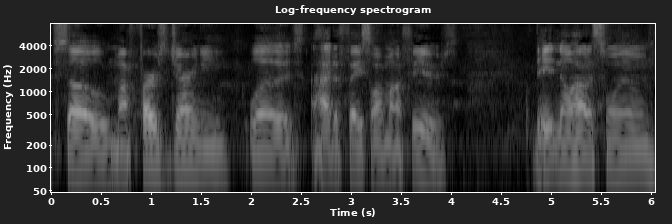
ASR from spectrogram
So my first journey was i had to face all my fears. Didn't know how to swim.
